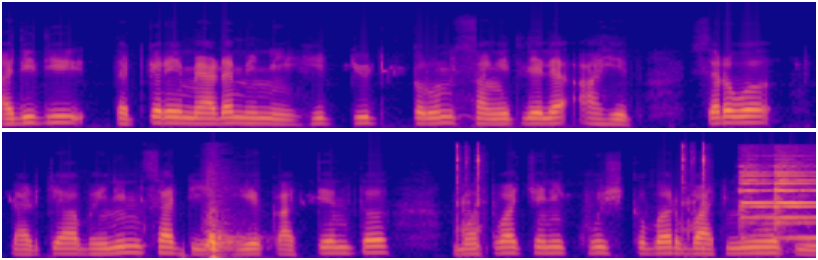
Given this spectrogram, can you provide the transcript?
आदिती तटकरे मॅडम यांनी ही ट्विट करून सांगितलेले आहेत. सर्व लाडक्या बहिणींसाठी ही एक अत्यंत महत्त्वाची आणि खुशखबर बातमी होती.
